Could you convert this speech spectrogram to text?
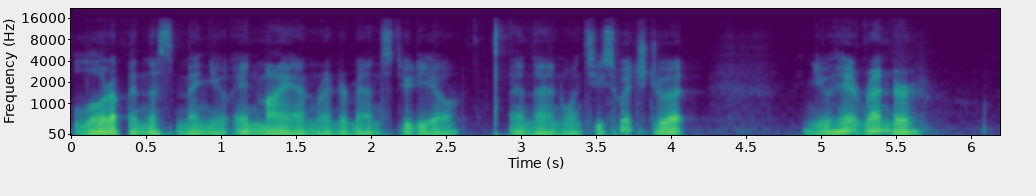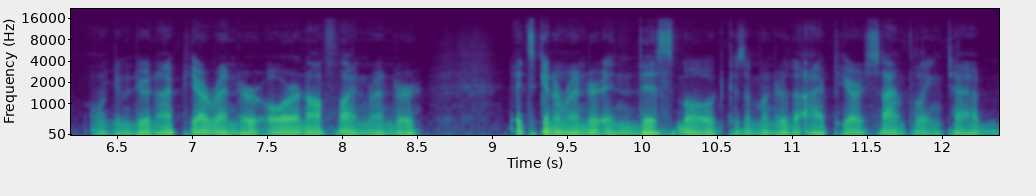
load up in this menu in Maya and RenderMan Studio. And then once you switch to it and you hit render, we're going to do an IPR render or an offline render. It's going to render in this mode because I'm under the IPR sampling tab.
